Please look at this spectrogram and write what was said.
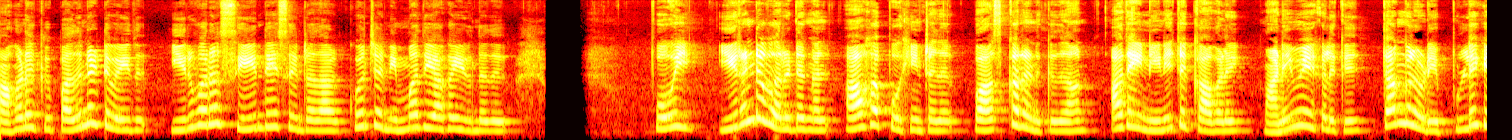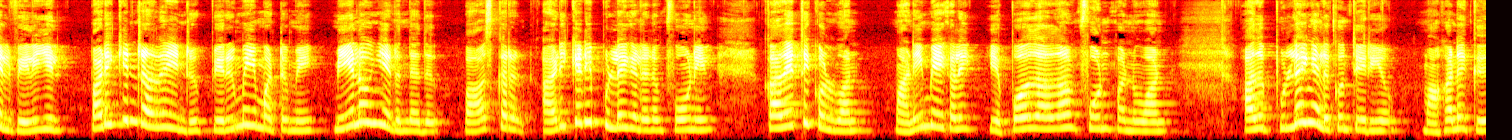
மகனுக்கு பதினெட்டு வயது இருவரும் சேர்ந்தே சென்றதால் கொஞ்சம் நிம்மதியாக இருந்தது. போய் இரண்டு வருடங்கள் ஆகப் போகின்றது. பாஸ்கரனுக்கு தான் அதை நினைத்த கவலை மனைவிகளுக்கு தங்களுடைய பிள்ளைகள் வெளியில் படிக்கின்றார்கள் என்று பெருமை மட்டுமே மேலோங்கி இருந்தது. பாஸ்கரன் அடிக்கடி பிள்ளைகளிடம் ஃபோனில் கதைத்து கொள்வான். மணிமேகலை எப்போதாவது ஃபோன் பண்ணுவான். அது பிள்ளைங்களுக்கும் தெரியும். மகனுக்கு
